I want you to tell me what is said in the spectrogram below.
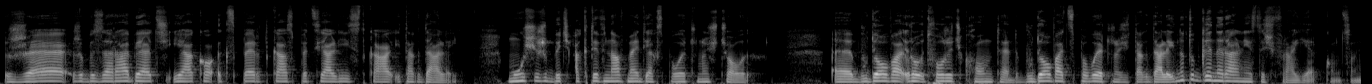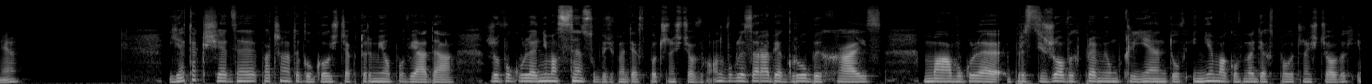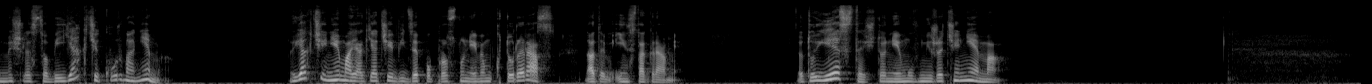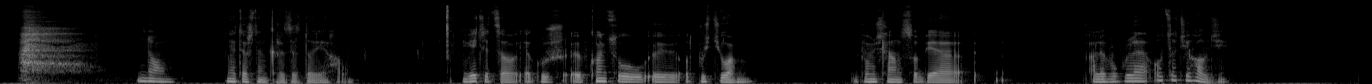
że żeby zarabiać jako ekspertka, specjalistka i tak dalej, musisz być aktywna w mediach społecznościowych, e, budować, tworzyć content, budować społeczność i tak dalej, no to generalnie jesteś frajerką, co nie? Ja tak siedzę, patrzę na tego gościa, który mi opowiada, że w ogóle nie ma sensu być w mediach społecznościowych. On w ogóle zarabia gruby hajs, ma w ogóle prestiżowych premium klientów i nie ma go w mediach społecznościowych. I myślę sobie, jak cię kurwa nie ma? No jak cię nie ma, jak ja cię widzę po prostu nie wiem, który raz na tym Instagramie? No to jesteś, to nie mów mi, że cię nie ma. No, mnie też ten kryzys dojechał. Wiecie co, jak już w końcu y, odpuściłam, pomyślałam sobie, ale w ogóle o co ci chodzi?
